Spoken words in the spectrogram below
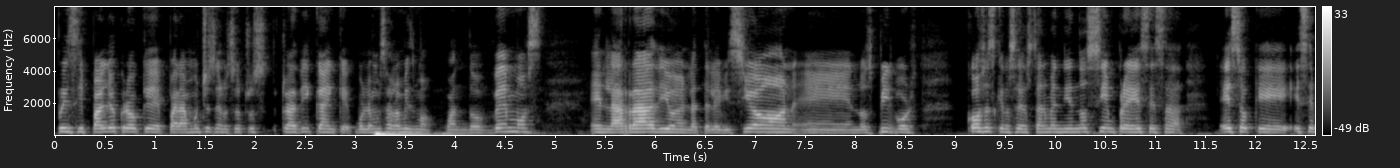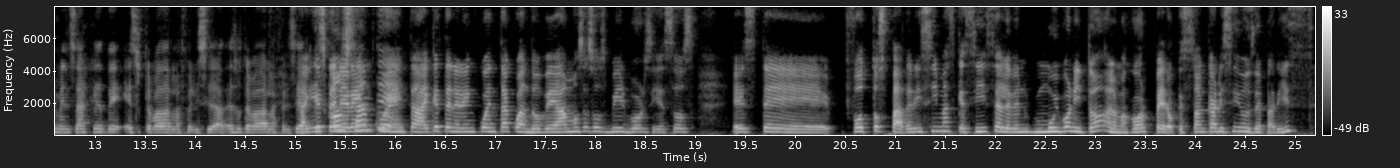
principal yo creo que para muchos de nosotros radica en que volvemos a lo mismo, cuando vemos en la radio, en la televisión, en los billboards, cosas que nos están vendiendo, siempre es esa eso que ese mensaje de eso te va a dar la felicidad, eso te va a dar la felicidad. Hay que tener en cuenta, hay que tener en cuenta cuando veamos esos billboards y esos este fotos padrísimas que sí se le ven muy bonito a lo mejor, pero que están carísimos de París.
